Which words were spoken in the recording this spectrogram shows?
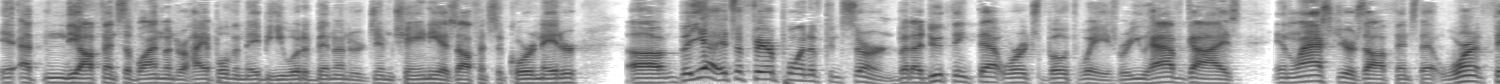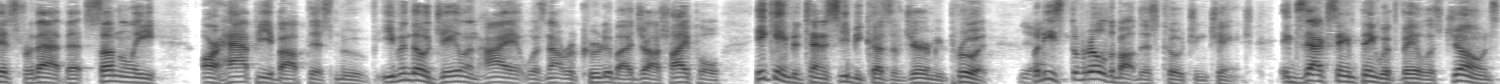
at in the offensive line under Heupel than maybe he would have been under Jim Chaney as offensive coordinator. Uh, but yeah, it's a fair point of concern. But I do think that works both ways, where you have guys – in last year's offense that weren't fits for that, that suddenly are happy about this move. Even though Jalin Hyatt was not recruited by Josh Heupel, he came to Tennessee because of Jeremy Pruitt. Yeah. But he's thrilled about this coaching change. Exact same thing with Velus Jones.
